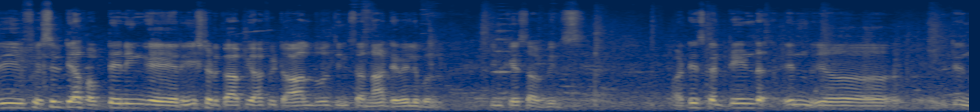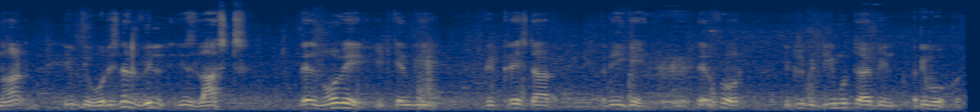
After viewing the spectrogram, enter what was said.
The facility of obtaining a registered copy of it, all those things are not available in case of wills. What is contained in, uh, it is not, if the original will is lost, there is no way it can be retraced or regained. Therefore, it will be deemed to have been revoked.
